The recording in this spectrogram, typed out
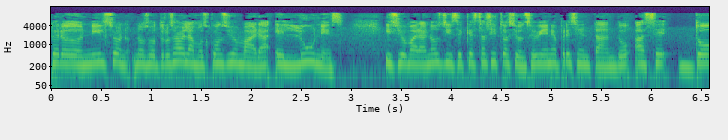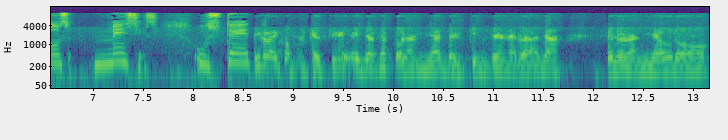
pero don Nilson, nosotros hablamos con Xiomara el lunes y Xiomara nos dice que esta situación se viene presentando hace dos meses. Usted, Sí, lo digo, porque es que ella sacó la niña desde el 15 de enero de allá, pero la niña duró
